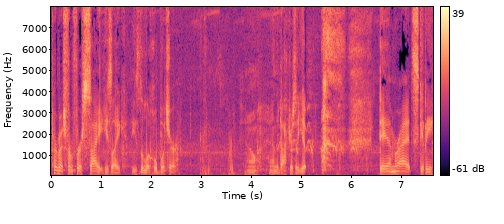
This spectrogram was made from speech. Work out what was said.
pretty much from first sight, he's like he's the local butcher, you know. And the doctor's like, "Yep, damn right, Skippy,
